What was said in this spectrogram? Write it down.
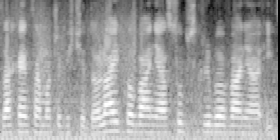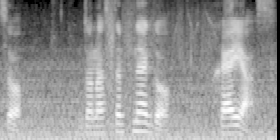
Zachęcam oczywiście do lajkowania, subskrybowania i co? Do następnego. Hejas!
